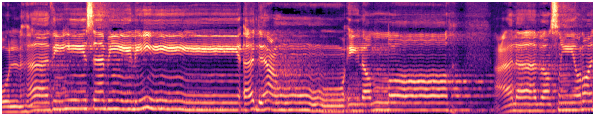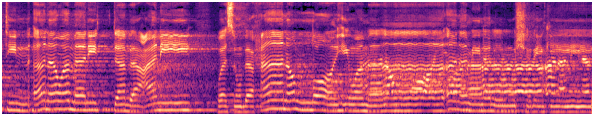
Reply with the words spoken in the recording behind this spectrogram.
قل هذه سبيلي أدعو إلى الله على بصيرة أنا ومن اتبعني وسبحان الله وما أنا من المشركين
